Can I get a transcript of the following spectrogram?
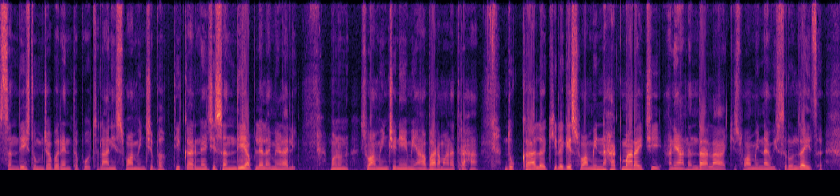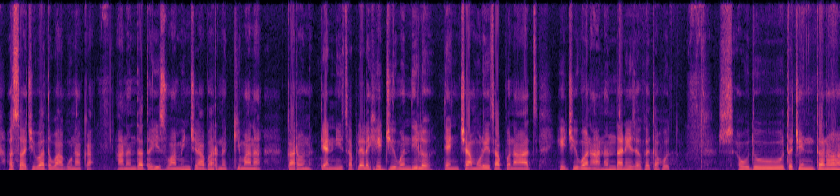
संदेश तुमच्यापर्यंत पोचला आणि स्वामींची भक्ती करण्याची संधी आपल्याला मिळाली. म्हणून स्वामींचे नेहमी आभार मानत राहा. दुःख आलं की लगेच स्वामींना हाक मारायची आणि आनंद आला की स्वामींना विसरून जायचं असं अजिबात वागू नका. आनंदातही स्वामींचे आभार नक्की माना कारण त्यांनीच आपल्याला हे जीवन दिलं. त्यांच्यामुळेच आपण आज हे जीवन आनंदाने जगत आहोत. अवधूत चिंतन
